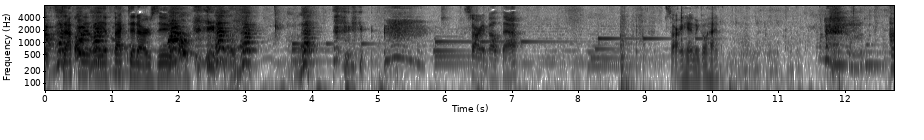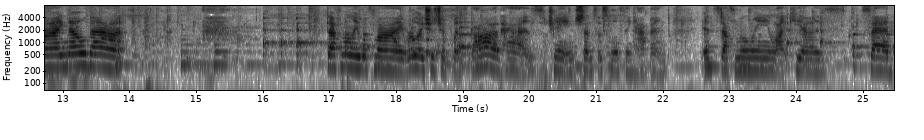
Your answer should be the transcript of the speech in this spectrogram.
It's definitely affected our zoo. Sorry about that. Sorry, Hannah, go ahead. I know that definitely with my relationship with God has changed since this whole thing happened. It's definitely like he has said,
